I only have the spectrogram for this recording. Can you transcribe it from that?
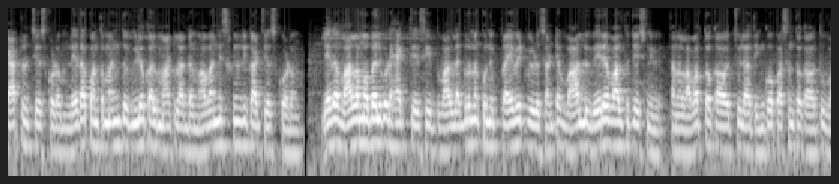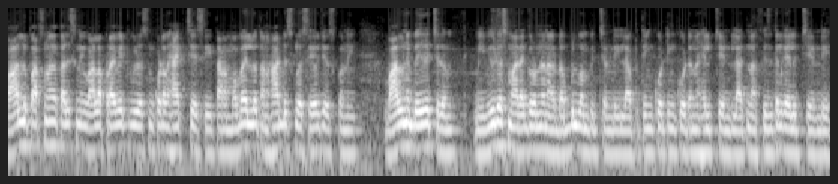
క్యాప్చర్ చేసుకోవడం లేదా కొంతమందితో వీడియో కాల్ మాట్లాడడం అవన్నీ స్క్రీన్ రికార్డ్ చేసుకోవడం లేదా వాళ్ళ మొబైల్ కూడా హ్యాక్ చేసి వాళ్ళ దగ్గర ఉన్న కొన్ని ప్రైవేట్ వీడియోస్ అంటే వాళ్ళు వేరే వాళ్ళతో చేసినవి తన లవర్తో కావచ్చు లేకపోతే ఇంకో పర్సన్తో కావచ్చు వాళ్ళు పర్సనల్గా కలిసిన వాళ్ళ ప్రైవేట్ వీడియోస్ని కూడా హ్యాక్ చేసి తన మొబైల్లో తన హార్డ్ డిస్క్లో సేవ్ చేసుకొని వాళ్ళని బెదిరించడం. మీ వీడియోస్ మా దగ్గర ఉన్న నాకు డబ్బులు పంపించండి లేకపోతే ఇంకోటి ఇంకోటి హెల్ప్ చేయండి లేకపోతే నాకు ఫిజికల్గా హెల్ప్ చేయండి.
